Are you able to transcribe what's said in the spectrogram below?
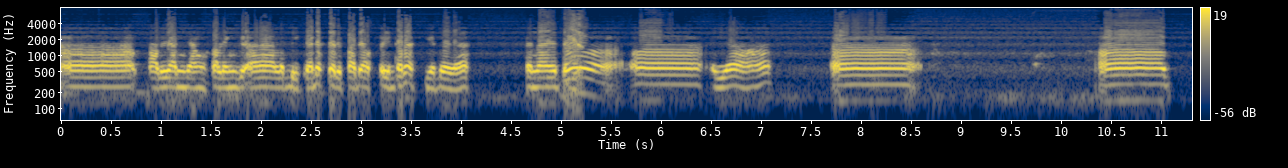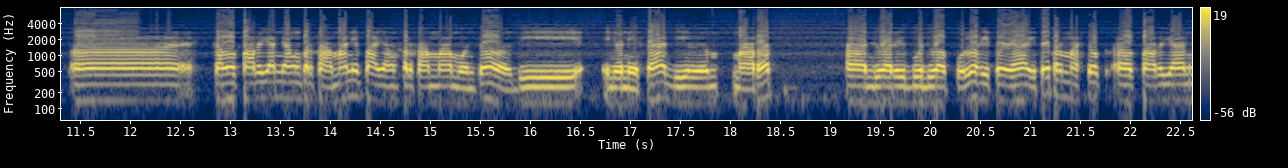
uh, varian yang paling uh, lebih ganas daripada of interest gitu ya. Karena itu ya, uh, ya uh, Uh, uh, kalau varian yang pertama nih Pak, yang pertama muncul di Indonesia di Maret uh, 2020 itu ya, itu termasuk uh, varian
